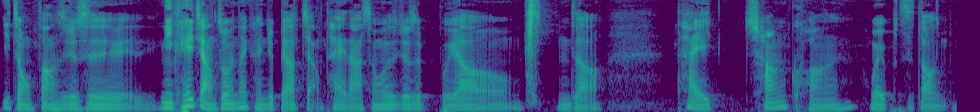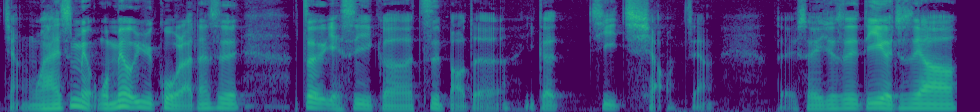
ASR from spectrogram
一种方式，就是你可以讲中文，那可能就不要讲太大声，或者就是不要你知道太猖狂。我也不知道怎么讲，我还是没有，我没有遇过啦，但是这也是一个自保的一个技巧，这样。对，所以就是第一个就是要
